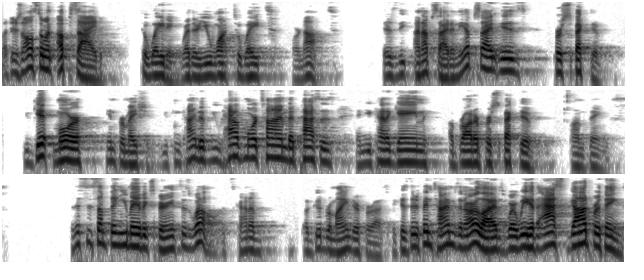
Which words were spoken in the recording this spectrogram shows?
But there's also an upside to waiting, whether you want to wait or not. There's the, an upside, and the upside is perspective. You get more information. You can kind of, you have more time that passes and you kind of gain a broader perspective on things. And this is something you may have experienced as well. It's kind of a good reminder for us because there's been times in our lives where we have asked God for things.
